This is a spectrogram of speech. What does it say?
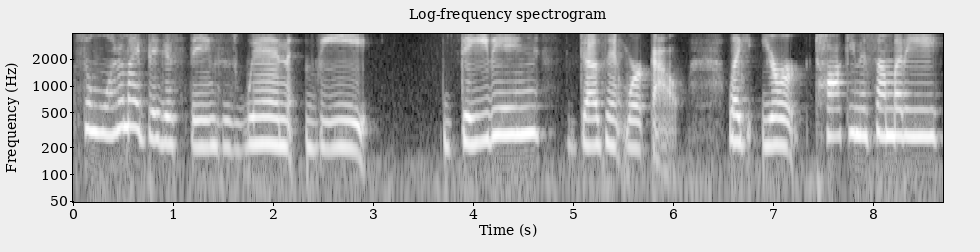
So, one of my biggest things is when the dating doesn't work out. Like you're talking to somebody,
